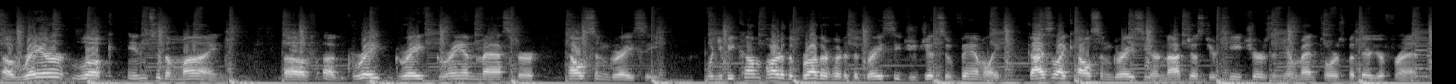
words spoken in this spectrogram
a rare look into the mind of a great, great Grandmaster Relson Gracie. When you become part of the brotherhood of the Gracie Jiu Jitsu family, guys like Relson Gracie are not just your teachers and your mentors, but they're your friends.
